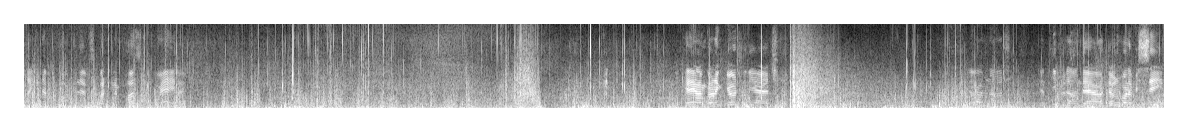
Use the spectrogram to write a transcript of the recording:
Like an apocalypse, but in a positive way. Like. Okay, I'm gonna go to the edge. there. I don't want to be seen.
